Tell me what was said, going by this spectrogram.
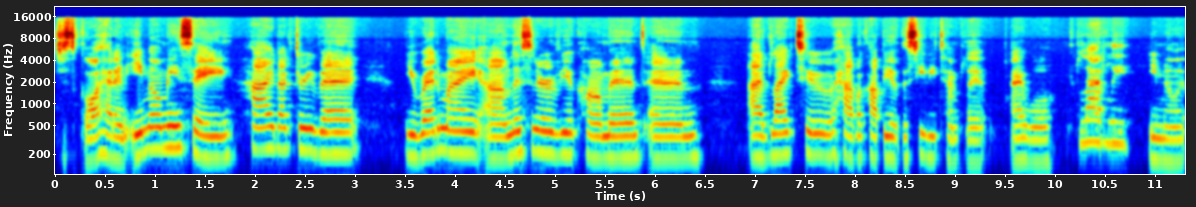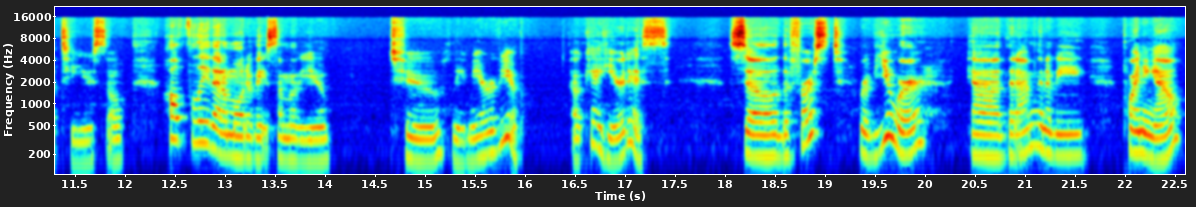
Just go ahead and email me, say, Hi, Dr. Yvette. You read my um, listener review comment, and I'd like to have a copy of the CV template. I will gladly email it to you. So hopefully that'll motivate some of you to leave me a review. Okay, here it is. So the first reviewer uh, that I'm going to be pointing out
